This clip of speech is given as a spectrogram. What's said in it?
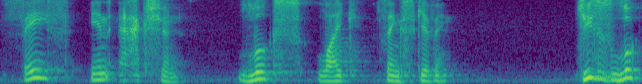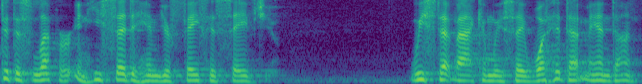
Faith in action looks like thanksgiving. Jesus looked at this leper and he said to him, Your faith has saved you we step back and we say, What had that man done?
